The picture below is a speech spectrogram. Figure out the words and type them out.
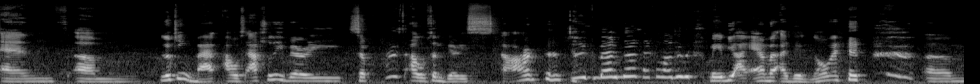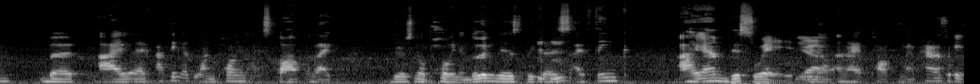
And um, looking back, I was actually very surprised. I wasn't very scarred like back then psychologically. Maybe I am, but I didn't know it. Um, but I like I think at one point I stopped like, there's no point in doing this because I think I am this way. You Yeah. know, and I talked to my parents. Okay,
